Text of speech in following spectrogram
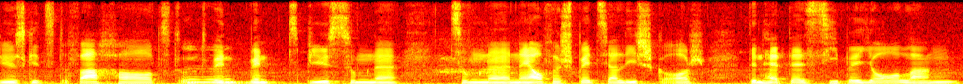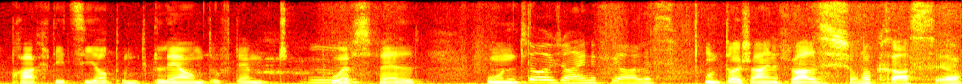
Bei uns gibt es den Facharzt und wenn, wenn du bei uns zum einem, zum einem Nervenspezialist gehst, dann hat er sieben Jahre lang praktiziert und gelernt auf dem Berufsfeld. Und, Und da ist einer für alles. und da ist einer für alles, das ist schon noch krass, ja.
